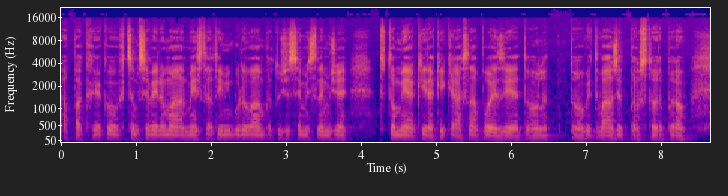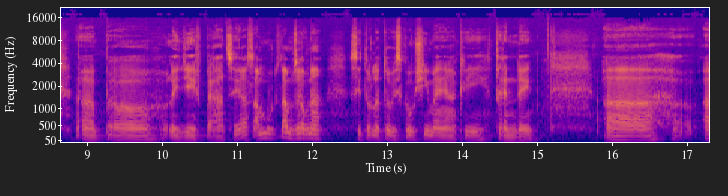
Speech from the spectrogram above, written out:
a pak jako chcem se vědomá administrativní budovám, protože si myslím, že v tom je jaký, taky krásná poezie tohohle, toho vytvářet prostor pro, eh, pro lidi v práci a tam zrovna si tohleto vyzkoušíme, nějaký trendy. A, a,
